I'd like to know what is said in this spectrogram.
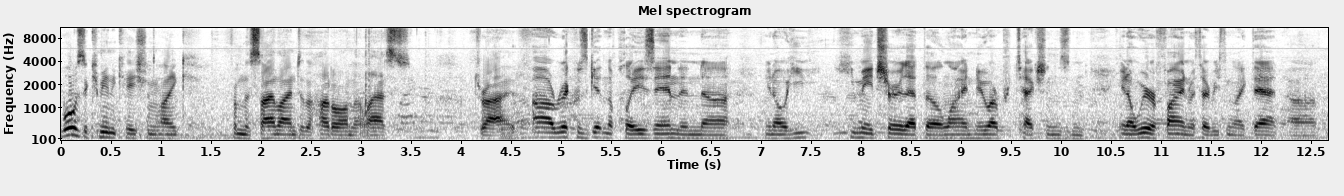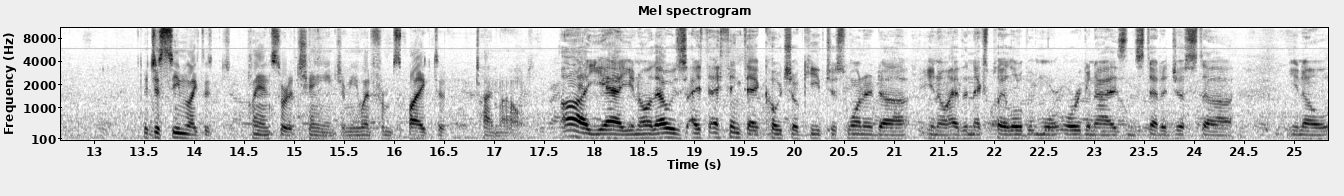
what was the communication like from the sideline to the huddle on the last drive? Uh, Rick was getting the plays in, and uh, you know he he made sure that the line knew our protections, and you know we were fine with everything like that. Uh, It just seemed like the plan sort of changed. I mean, you went from spike to timeout. Uh, yeah, you know, that was, I, th- I think that Coach O'Keefe just wanted, uh, you know, have the next play a little bit more organized instead of just, uh, you know,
